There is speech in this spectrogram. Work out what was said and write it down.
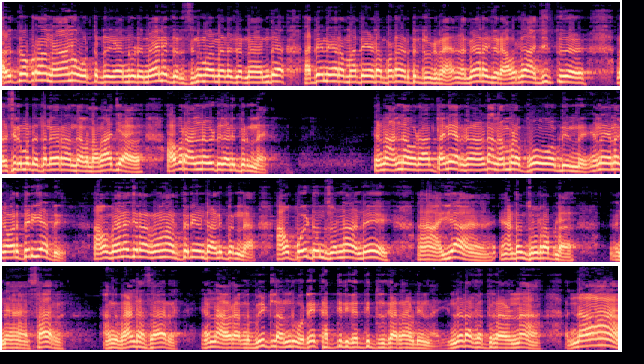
அதுக்கப்புறம் நானும் ஒருத்தர் என்னுடைய மேனேஜர் சினிமா மேனேஜர் நான் வந்து அதே நேரம் அதே இடம் படம் எடுத்துட்டு இருக்கிறேன். அந்த மேனேஜர் அவர் தான் அஜித் ரசிகர் மன்ற தலைவராக இருந்தவன் ராஜா அவர் அண்ணன் வீட்டுக்கு அனுப்பியிருந்தேன். ஏன்னா அண்ணன் ஒரு தனியாக இருக்கிறான்டா நம்மளை போவோம் அப்படின்னு. ஏன்னா எனக்கு அவர் தெரியாது. அவன் மேனேஜரா இருக்கான்னு அவன் தெரியும் அனுப்பியிருந்தேன். அவன் போயிட்டு வந்து சொன்னான் ஐயா என்கிட்ட சொல்றாப்ல. சார் அங்க வேண்டாம் சார். ஏன்னா அவர் அங்க வீட்டுல வந்து ஒரே கத்திட்டு கத்திட்டு இருக்காரா? அப்படின்னு. என்னடா கத்துறாருன்னா? அண்ணா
